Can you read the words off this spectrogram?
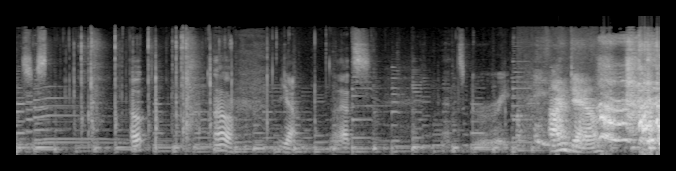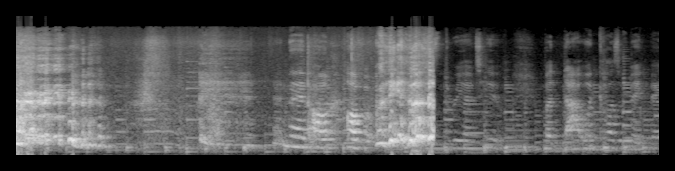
It's just. Oh. Oh. Yeah. That's. That's great. I'm down. And then I'll, I'll put 302. But that would cause a big bang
